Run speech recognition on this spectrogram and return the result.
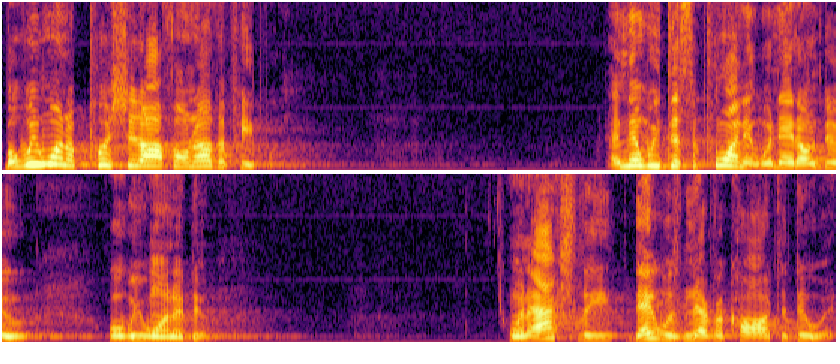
But we want to push it off on other people. And then we disappointed when they don't do what we want to do. When actually they was never called to do it.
